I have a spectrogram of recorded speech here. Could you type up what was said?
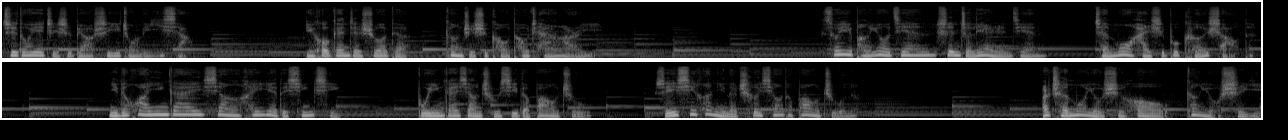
至多也只是表示一种理想。以后跟着说的，更只是口头禅而已。所以，朋友间甚至恋人间，沉默还是不可少的。你的话应该像黑夜的星星，不应该像除夕的爆竹。谁稀罕你那撤销的爆竹呢？而沉默有时候更有诗意。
